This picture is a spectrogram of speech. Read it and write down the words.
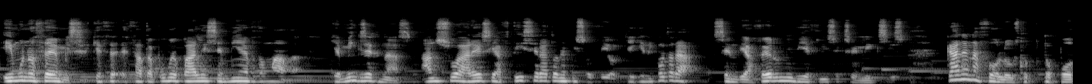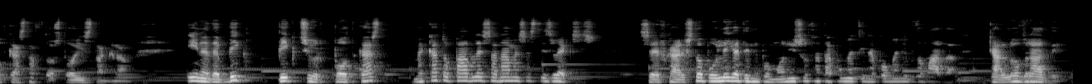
Ήμουν ο Θέμης και θα τα πούμε πάλι σε μία εβδομάδα. Και μην ξεχνάς, αν σου αρέσει αυτή η σειρά των επεισοδίων και γενικότερα σε ενδιαφέρουν οι διεθνείς εξελίξεις, κάνε ένα follow στο το podcast αυτό στο Instagram. Είναι The Big Picture Podcast με κάτω παύλες ανάμεσα στις λέξεις. Σε ευχαριστώ πολύ για την υπομονή σου, θα τα πούμε την επόμενη εβδομάδα. Καλό βράδυ!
